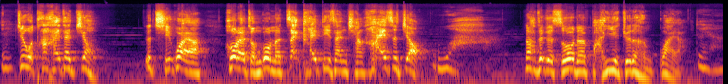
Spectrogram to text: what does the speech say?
对。结果他还在叫，就奇怪啊。后来总共呢，再开第三枪还是叫。哇，那这个时候呢，法医也觉得很怪啊。对啊，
